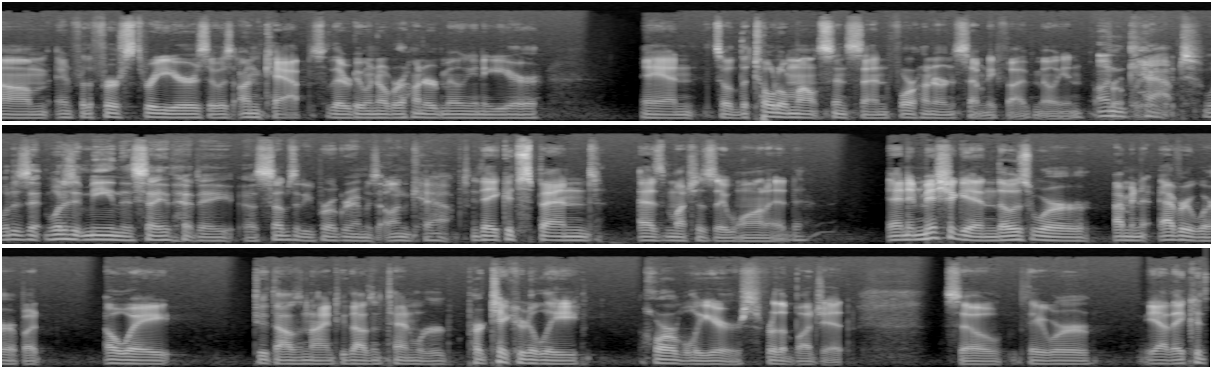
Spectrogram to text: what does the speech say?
um, and for the first three years, it was uncapped. So they were doing over 100 million a year, and so the total amount since then, 475 million. Uncapped. What does it What does it mean to say that a, a subsidy program is uncapped? They could spend as much as they wanted, and in Michigan, those were, I mean, everywhere, but 08, 2009, 2010 were particularly horrible years for the budget. So they were, yeah, they could.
